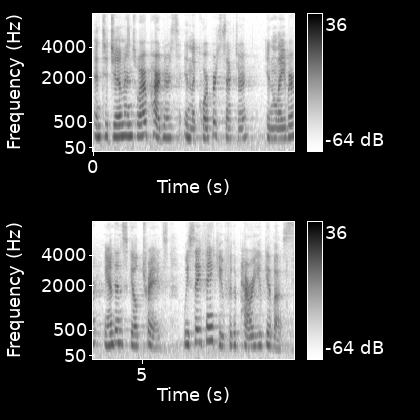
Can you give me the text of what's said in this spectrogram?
And to Jim and to our partners in the corporate sector, in labor, and in skilled trades, we say thank you for the power you give us.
